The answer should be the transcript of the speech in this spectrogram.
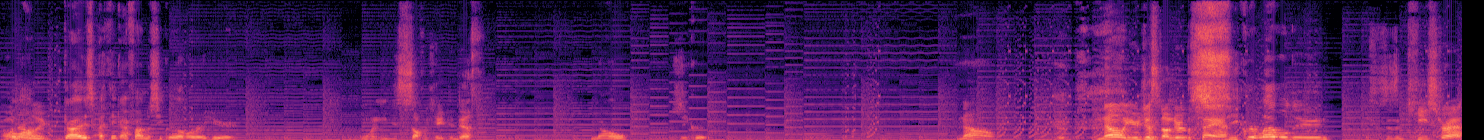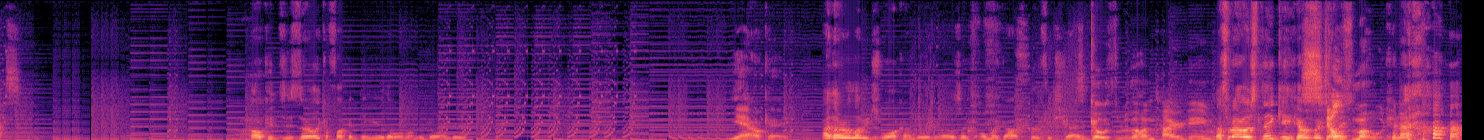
Hold wonder, on, like, guys. I think I found a secret level right here. when you suffocate to death? No? Secret. No. No, you're just under the sand. Secret level, dude. This is a key strats. Oh, okay, is there like a fucking thing here that won't let me go under? Yeah, okay. I thought it would let me just walk under it. I was like, oh my god, perfect strategy. Just go through the entire game. That's what I was thinking. I was like, Stealth can mode. I, can I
